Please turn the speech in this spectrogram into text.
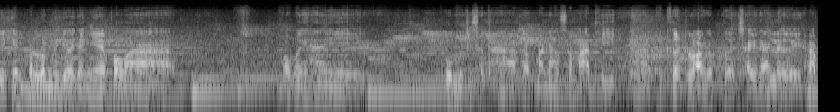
ี่เห็นพัดลมเยอะๆอย่างเงี้ยเพราะว่าเอาไว้ให้ผู้มีจิตศรัทธาครับมานั่งสมาธิถ้าเกิดร้อนก็เปิดใช้ได้เลยครับ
